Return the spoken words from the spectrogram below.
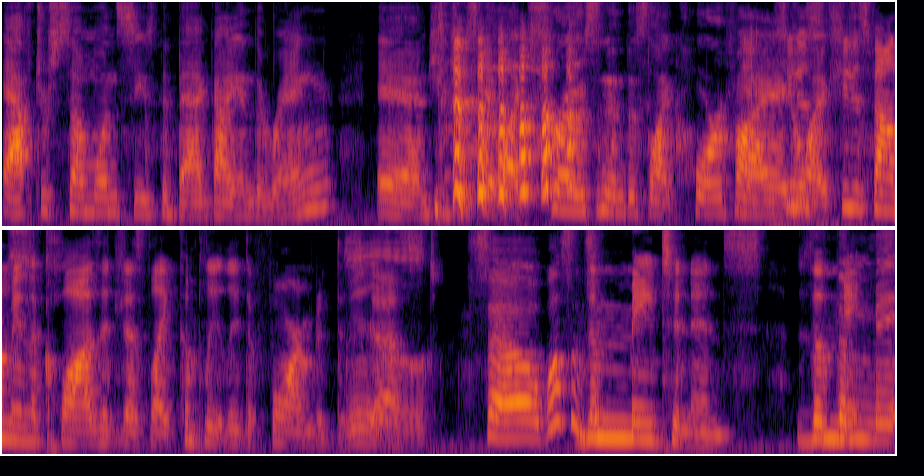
after someone sees the bad guy in the ring, and you just get like frozen in this like Yeah, horrifying she just like. she just found me in the closet, just like completely deformed with disgust. So Wilson's The maintenance, the, the ma- mi-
